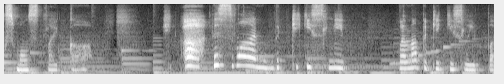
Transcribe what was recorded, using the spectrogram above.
looks most like uh this one! The Kiki sleep. Well not the Kiki sleep, but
